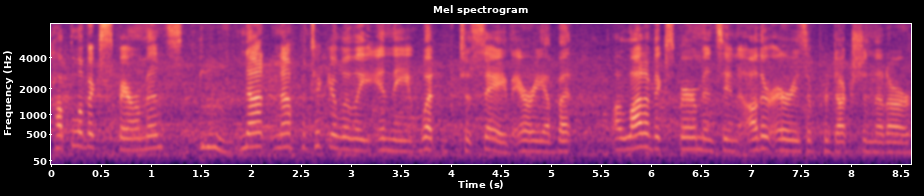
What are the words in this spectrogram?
couple of experiments, not, not particularly in the what to save area, but a lot of experiments in other areas of production that are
